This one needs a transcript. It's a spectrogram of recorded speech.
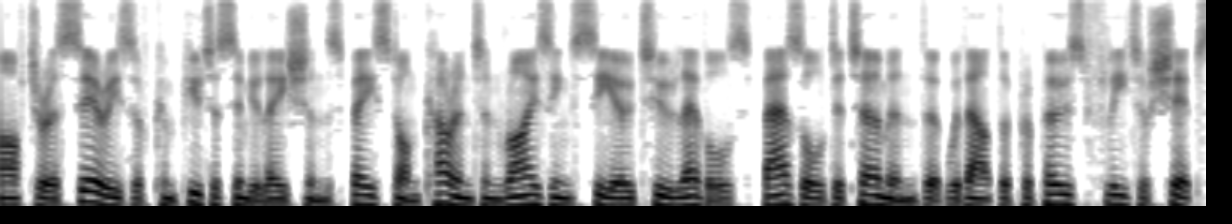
After a series of computer simulations based on current and rising CO2 levels, Basel determined that without the proposed fleet of ships,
